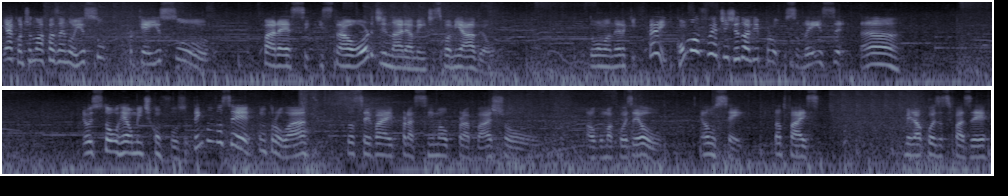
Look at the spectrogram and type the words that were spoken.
yeah, continuar fazendo isso, porque isso parece extraordinariamente spameável. De uma maneira que... Peraí, como eu fui atingido ali pro laser... Ah eu estou realmente confuso. Tem como você controlar se você vai pra cima ou pra baixo ou alguma coisa? Eu, eu não sei. Tanto faz. Melhor coisa a se fazer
